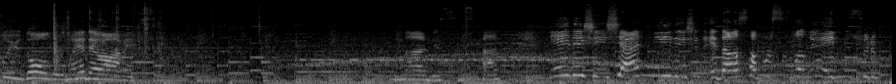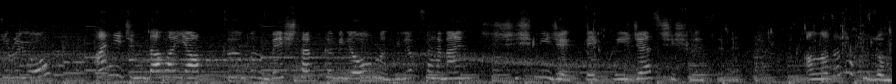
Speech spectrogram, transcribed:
suyu doldurmaya devam etsin. Neredesin sen? Neredesin? Eda sabırsızlanıyor, elini sürüp duruyor. Anneciğim daha yaptığımız 5 dakika bile olmadı biliyor musun? Hemen şişmeyecek. Bekleyeceğiz şişmesini. Anladın mı kuzum?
